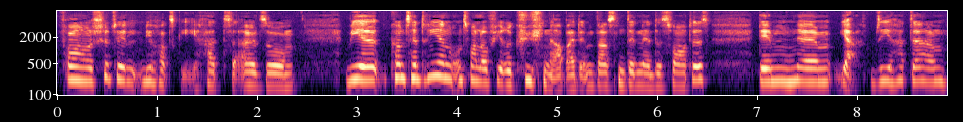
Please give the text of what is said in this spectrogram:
Frau Schütte-Lihotzky hat also wir konzentrieren uns mal auf ihre Küchenarbeit im wahrsten Sinne des Wortes, denn ähm, ja, sie hat da,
